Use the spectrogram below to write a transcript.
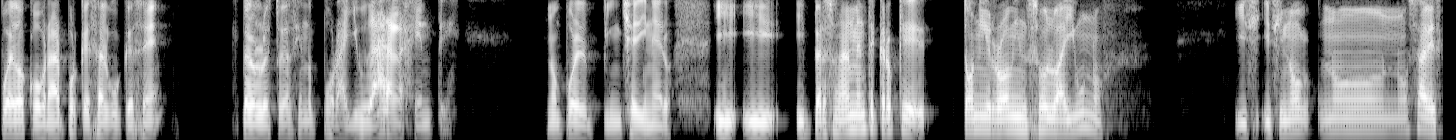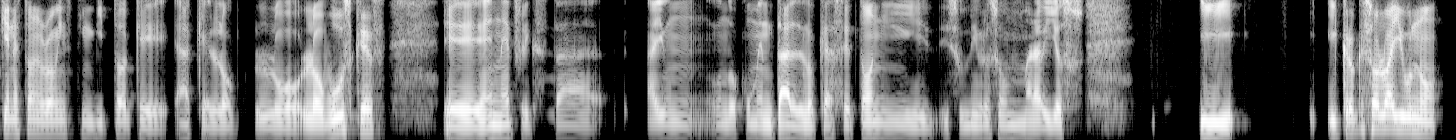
puedo cobrar porque es algo que sé, pero lo estoy haciendo por ayudar a la gente, no por el pinche dinero. Y, y personalmente creo que Tony Robbins solo hay uno. Y, si no, no, sabes quién es Tony Robbins, te invito a que, a que lo, busques. Eh, en Netflix está, hay un, documental lo que hace Tony y, sus libros son maravillosos. Y, y, creo que solo hay uno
